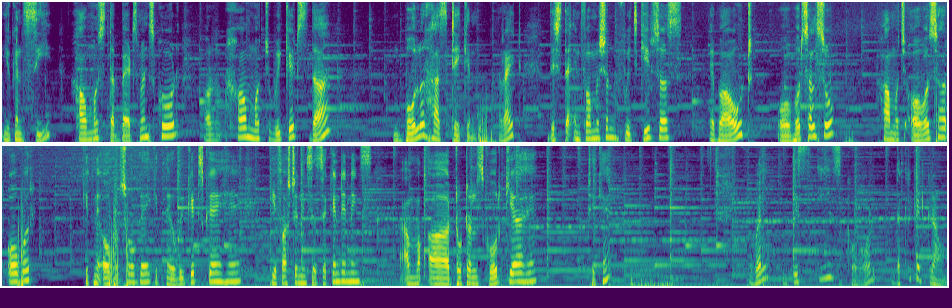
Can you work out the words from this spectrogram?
you can see how much the batsman scored or how much wickets the bowler has taken right this is the information which gives us about overs also how much overs are over कितने ओवर्स हो गए कितने विकेट्स गए हैं ये फ़र्स्ट इनिंग्स से सेकेंड इनिंग्स टोटल स्कोर क्या है ठीक है? Well this is called the cricket ground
